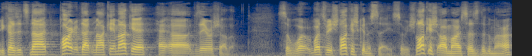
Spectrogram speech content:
because it's not part of that make make uh, gzera shava. So what, what's Rish Lakish going to say? So Rish Lakish Amar says the Gemara,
